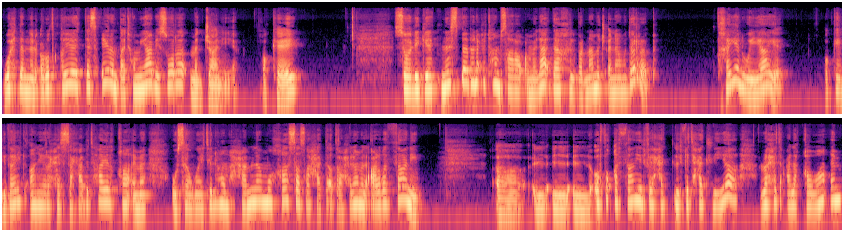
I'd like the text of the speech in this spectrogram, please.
وحدة من العروض قليله التسعير نطيتهم اياه بصورة مجانية. okay? so لقيت نسبة من عندهم صاروا عملاء داخل البرنامج أنا مدرب. تخيل وياي. okay? لذلك أنا راح سحبت هاي القائمة وسويت لهم حملة مخصصة حتى أطرح لهم العرض الثاني. آه الأفق الثاني اللي فتحت لي إياه رحت على قوائم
